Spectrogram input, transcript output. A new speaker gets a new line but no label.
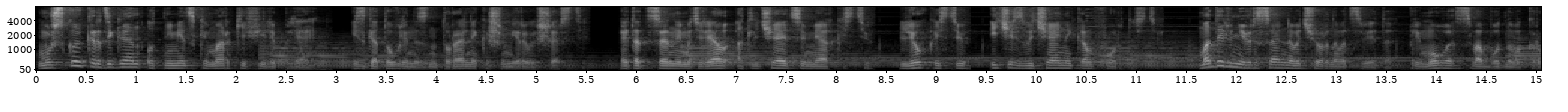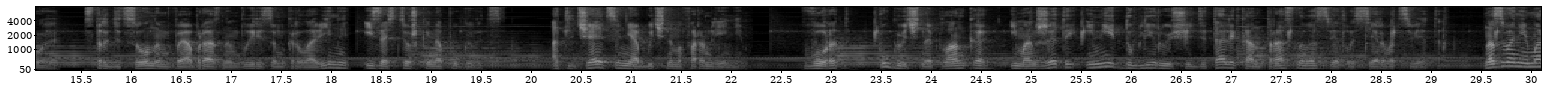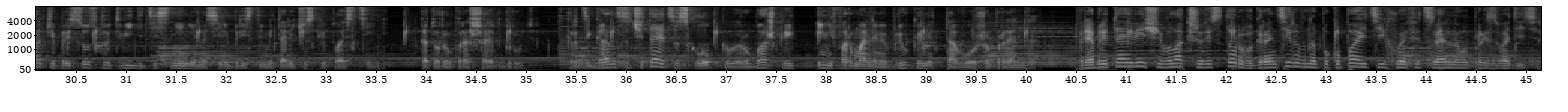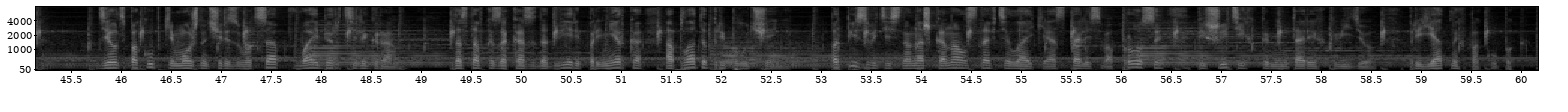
Мужской кардиган от немецкой марки Philip Ляйн, изготовлен из натуральной кашемировой шерсти. Этот ценный материал отличается мягкостью, легкостью и чрезвычайной комфортностью. Модель универсального черного цвета, прямого свободного кроя, с традиционным V-образным вырезом горловины и застежкой на пуговицы. Отличается необычным оформлением. Ворот, пуговичная планка и манжеты имеют дублирующие детали контрастного светло-серого цвета. Название марки присутствует в виде тиснения на серебристой металлической пластине, которая украшает грудь. Кардиган сочетается с хлопковой рубашкой и неформальными брюками того же бренда.
Приобретая вещи в Luxury Store, вы гарантированно покупаете их у официального производителя. Делать покупки можно через WhatsApp, Viber, Telegram. Доставка заказа до двери, примерка, оплата при получении. Подписывайтесь на наш канал, ставьте лайки. Остались вопросы, пишите их в комментариях к видео. Приятных покупок!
